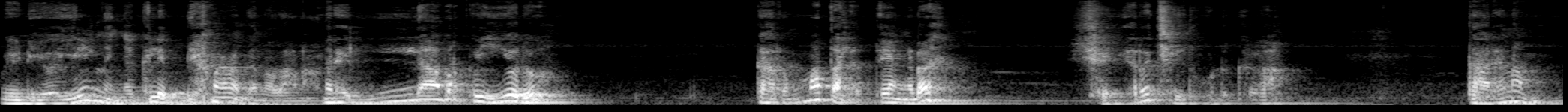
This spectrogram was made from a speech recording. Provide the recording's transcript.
വീഡിയോയിൽ നിങ്ങൾക്ക് ലഭ്യമാകുന്നതാണ്. അങ്ങനെ എല്ലാവർക്കും ഈ ഒരു കർമ്മതലത്തെ അങ്ങോട്ട് ഷെയർ ചെയ്ത് കൊടുക്കുക. കാരണം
